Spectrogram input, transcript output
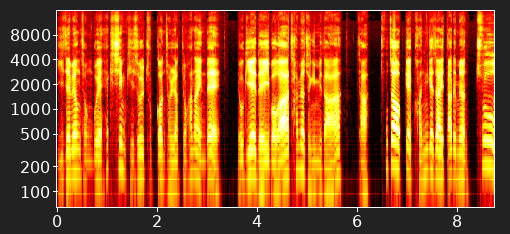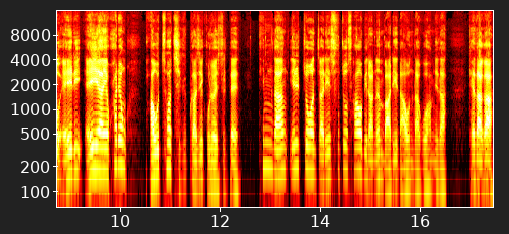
이재명 정부의 핵심 기술 주권 전략 중 하나인데 여기에 네이버가 참여 중입니다. 자, 투자업계 관계자에 따르면 추후 AI 활용 바우처 지급까지 고려했을 때 팀당 1조 원짜리 수주 사업이라는 말이 나온다고 합니다. 게다가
